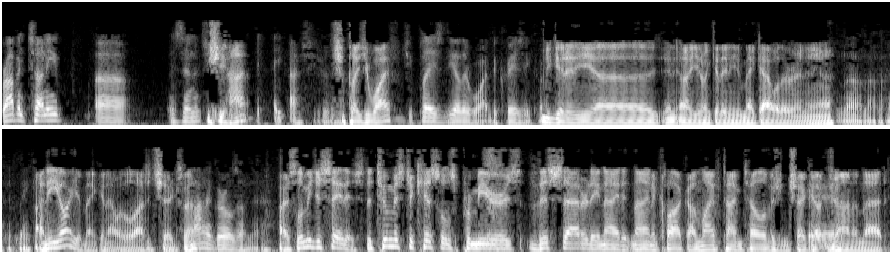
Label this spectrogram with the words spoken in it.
Robin Tunney uh, is in it. Is she hot? Yeah, she's really She plays your wife? She plays the other wife, the crazy girl. You get any, uh, any- oh, you don't get any to make out with her or anything, huh? No, no. I didn't make On ER, you're making out with a lot of chicks, A lot of girls on there. All right, so let me just say this. The two Mr. Kissels premieres this Saturday night at 9 o'clock on Lifetime Television. Check out Yeah. John on that.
